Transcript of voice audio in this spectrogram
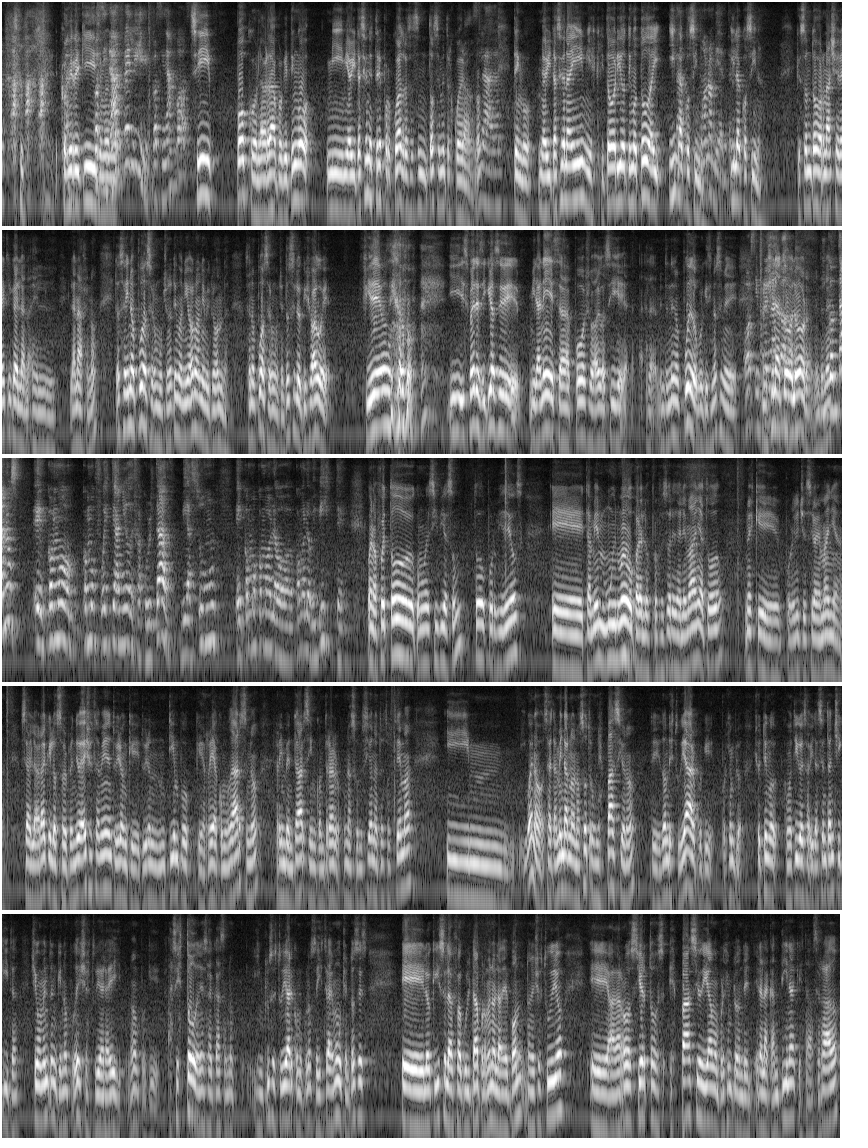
comí riquísimo. ¿Cocinás, Feli? ¿Cocinás vos? Sí, poco, la verdad, porque tengo... Mi, mi habitación es 3x4, o sea, son 12 metros cuadrados, ¿no? Claro. Tengo mi habitación ahí, mi escritorio, tengo todo ahí, y Claro, la cocina. monoambiente. Y la cocina, que son dos hornallas eléctricas y la, el, la nafe, ¿no? Entonces ahí no puedo hacer mucho, no tengo ni horno ni microondas, o sea, no puedo hacer mucho. Entonces lo que yo hago es fideo, digamos, y suponete, si quiero hacer milanesa, pollo, algo así, ¿me entendés? No puedo, porque si no se me, Oh, me llena todo horno, ¿me Y contanos eh, cómo, cómo fue este año de facultad, vía Zoom, eh, cómo, cómo, lo, cómo lo viviste. Bueno, fue todo, como decís, vía Zoom, todo por videos. Eh, también muy nuevo para los profesores de Alemania, todo. No es que por el hecho de ser Alemania, o sea, la verdad que los sorprendió a ellos también, tuvieron que tuvieron un tiempo que reacomodarse, ¿no? Reinventarse y encontrar una solución a todos estos temas. Y, bueno, o sea, también darnos a nosotros un espacio, ¿no? De dónde estudiar, porque, por ejemplo, yo tengo, como te digo, esa habitación tan chiquita, llega un momento en que no podés ya estudiar ahí, ¿no? Porque haces todo en esa casa, ¿no? Incluso estudiar como que uno se distrae mucho. Entonces, eh, lo que hizo la facultad, por lo menos la de Bonn, donde yo estudio, eh, agarró ciertos espacios, digamos, por ejemplo, donde era la cantina, que estaba cerrado,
